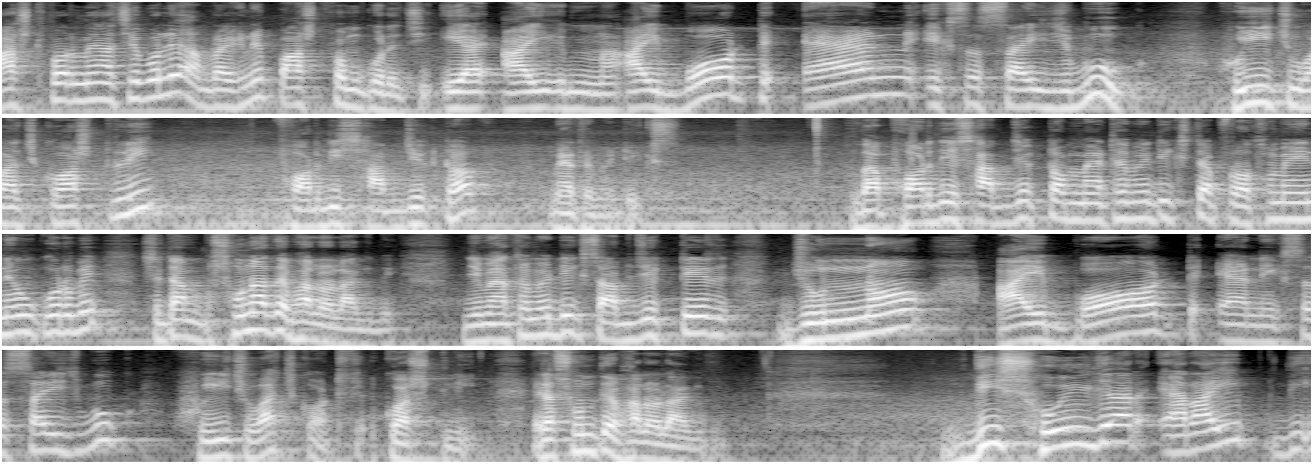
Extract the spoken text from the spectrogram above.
পাস্ট ফর্মে আছে বলে আমরা এখানে পাস্ট ফর্ম করেছি। A, I I bought an exercise book which was costly for the subject of mathematics বা ফর দি সাবজেক্ট অফ ম্যাথমেটিক্সটা প্রথমে এনেও করবে, সেটা শোনাতে ভালো লাগবে। যে ম্যাথমেটিক্স সাবজেক্টের জন্য I bought an exercise book which was costly এটা শুনতে ভালো লাগবে। The soldier arrive the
